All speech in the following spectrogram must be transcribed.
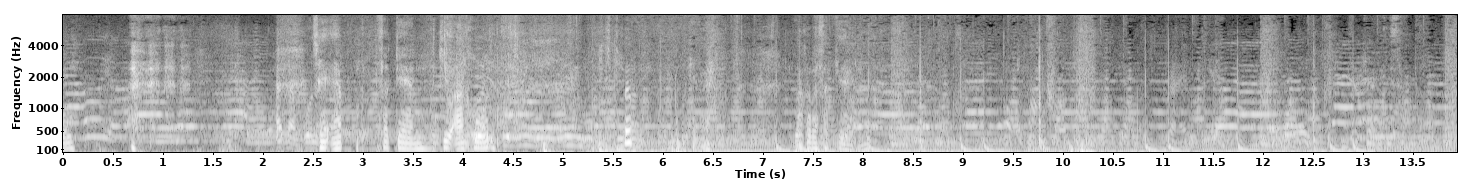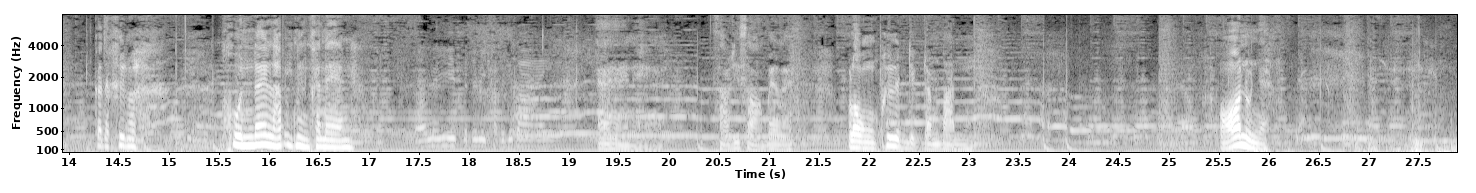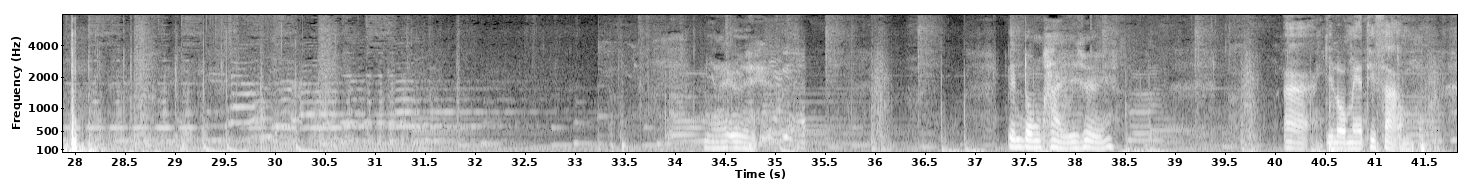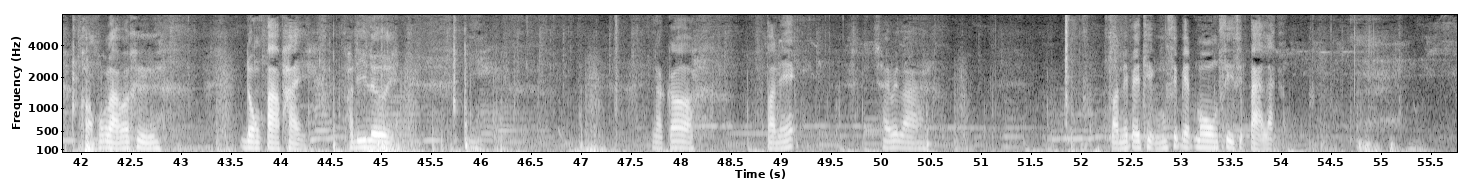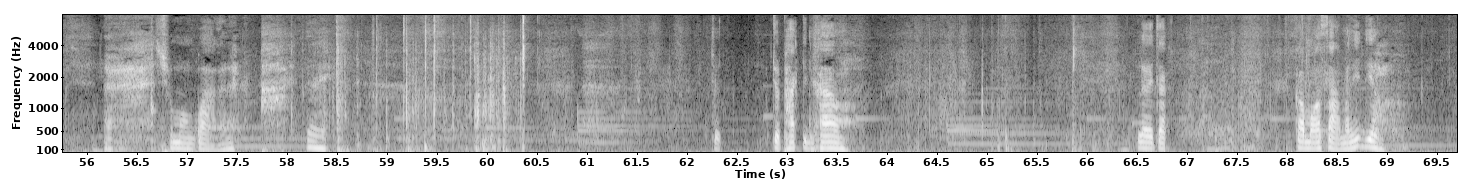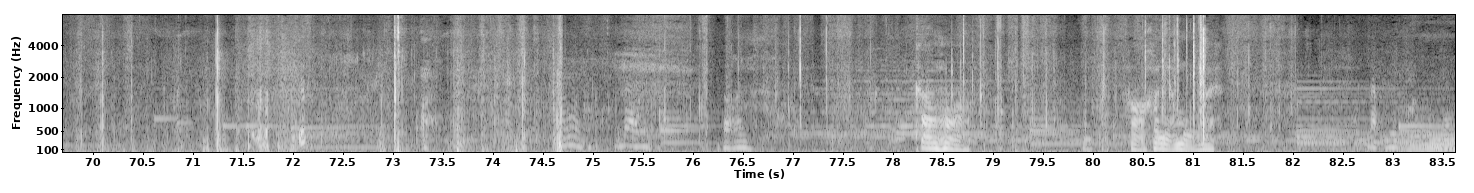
ใช้แอปสแกน QR code ปึ๊บเห็นไหมแล้วก็มาสแกนก็จะขึ้นว่า คุณได้รับอีกหนึ่งคะแนนแล้วนี่มันจะมีคำอธิบายอ่านี่เสาที่สองเป็นอะไรปลงพืชดึกดำบรรพ์ อ๋อนุ่นไงมีอะไรเอ่ย เป็นดงไผ่เฉย อ่า กิโลเมตรที่สามของพวกเราก็คือ ดงป่าไผ่พอดีเลย แล้วก็ตอนนี้ใช้เวลา ตอนนี้ไปถึง 11โมง48แล้ว ชั่วโมงกว่าแล้วนะเฮ้ยจุดจุดพักกินข้าว เลยจากกมสามมานิดเดียว ข้าวห่อ ห่อข้าวเหนียวหมูนะ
